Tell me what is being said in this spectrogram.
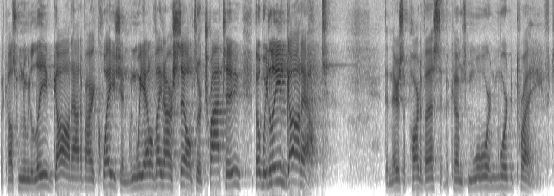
Because when we leave God out of our equation, when we elevate ourselves or try to, but we leave God out, then there's a part of us that becomes more and more depraved,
